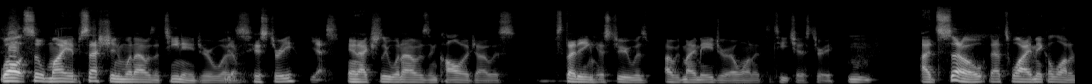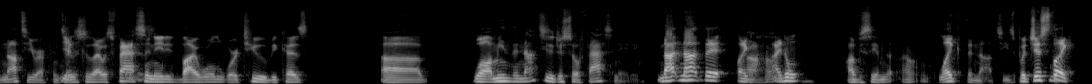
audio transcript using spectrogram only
well, so my obsession when I was a teenager was history. Yes. And actually, when I was in college, I was studying history. Was I was my major? I wanted to teach history. Mm. I'd so that's why I make a lot of Nazi references Yes, because I was fascinated by World War II because, uh, well, I mean the Nazis are just so fascinating. Not not that like Uh-huh. I don't obviously I'm not, I don't like the Nazis, but just like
